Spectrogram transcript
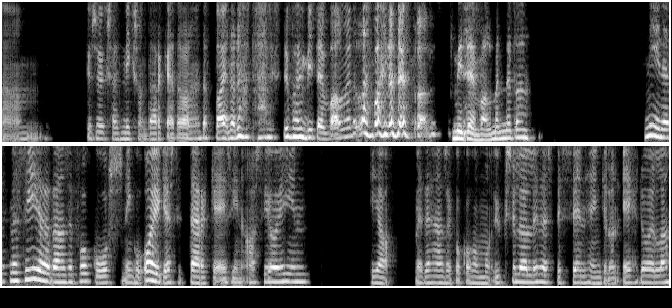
ähm, kysyykö että miksi on tärkeää valmentaa painoneutraalisti vai miten valmennetaan painoneutraalisti? Miten valmennetaan? Niin, että me siirretään se fokus niin oikeasti tärkeisiin asioihin ja me tehdään se koko homma yksilöllisesti sen henkilön ehdoilla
